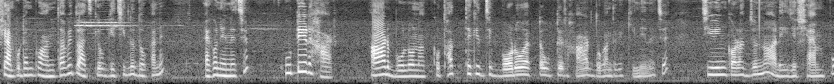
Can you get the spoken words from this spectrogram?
শ্যাম্পু ট্যাম্পু আনতে হবে, তো আজকেও গেছিল দোকানে, এখন এনেছে। উটের হাড় আর বলো না কোথার থেকে যে বড় একটা উটের হাড় দোকান থেকে কিনে এনেছে চিউইং করার জন্য, আর এই যে শ্যাম্পু,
